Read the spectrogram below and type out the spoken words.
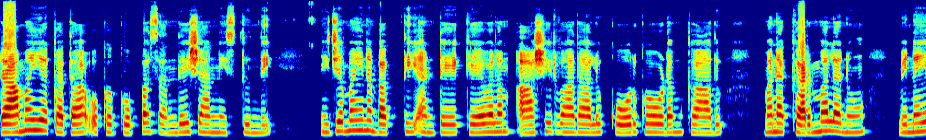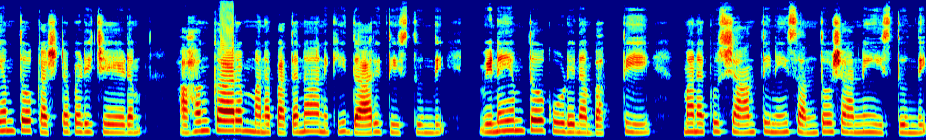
రామయ్య కథ ఒక గొప్ప సందేశాన్ని ఇస్తుంది. నిజమైన భక్తి అంటే కేవలం ఆశీర్వాదాలు కోరుకోవడం కాదు మన కర్మలను వినయంతో కష్టపడి చేయడం అహంకారం మన పతనానికి దారితీస్తుంది వినయంతో కూడిన భక్తి మనకు శాంతిని సంతోషాన్ని ఇస్తుంది.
